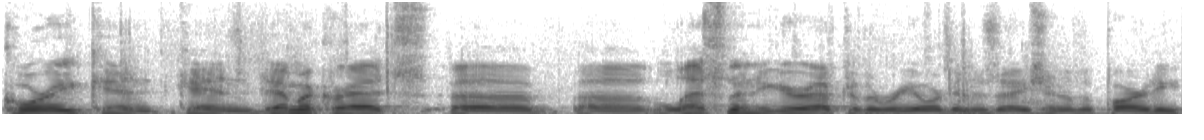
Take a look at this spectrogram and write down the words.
Corey, can, can Democrats, uh, uh, less than a year after the reorganization of the party,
